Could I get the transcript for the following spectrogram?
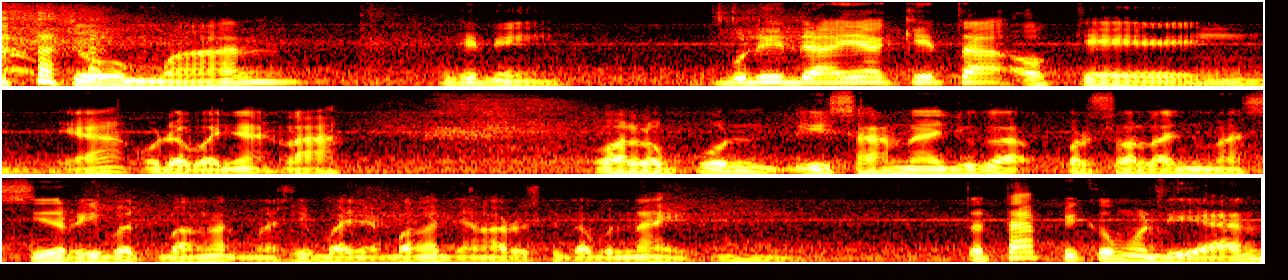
Cuman gini, budidaya kita oke. Hmm. Ya, udah banyak lah. Walaupun di sana juga persoalannya masih ribet banget, masih banyak banget yang harus kita benahi. Hmm. Tetapi kemudian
